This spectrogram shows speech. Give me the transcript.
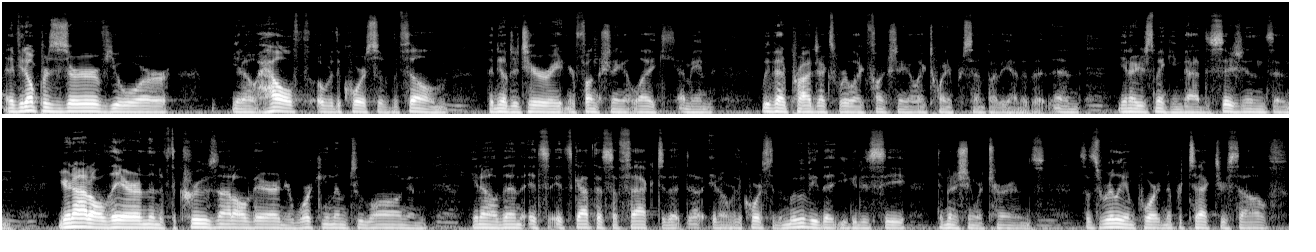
And if you don't preserve your, you know, health over the course of the film, then you'll deteriorate and you're functioning at like, I mean, we've had projects where like functioning at like 20% by the end of it. And, you know, you're just making bad decisions and you're not all there. And then if the crew's not all there and you're working them too long and, you know, then it's, it's got this effect that, uh, you know, over the course of the movie that you could just see diminishing returns. So it's really important to protect yourself.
